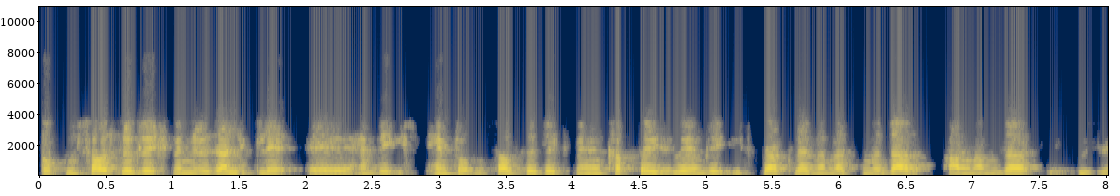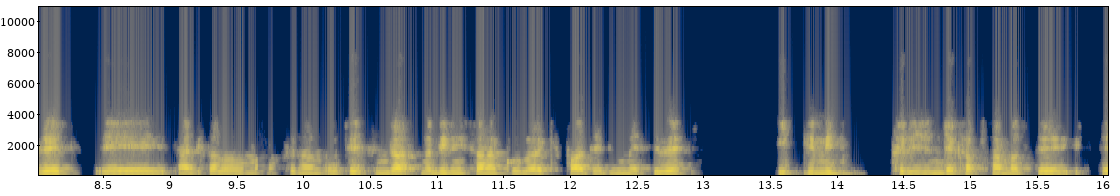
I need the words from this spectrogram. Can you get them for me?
toplumsal sözleşmenin özellikle e, hem de hem toplumsal sözleşmenin kapsayıcılığı hem de işçi haklarının aslında dar anlamda ücret e, sendikal olmasının ötesinde aslında bir insan hakkı olarak ifade edilmesi ve iklimin krizinde kapsaması, işte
